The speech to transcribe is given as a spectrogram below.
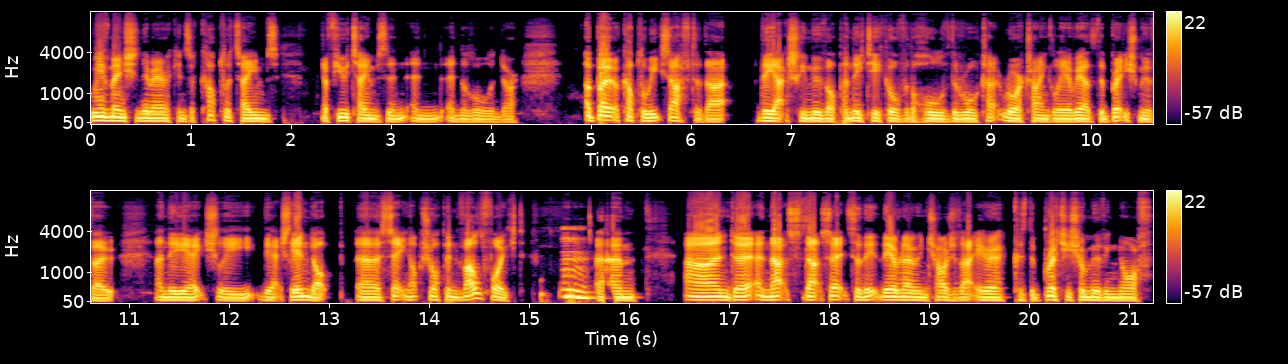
we've mentioned the Americans a couple of times, a few times in, in, in the Lowlander. About a couple of weeks after that, they actually move up and they take over the whole of the Roer, tri- Roer Triangle area. The British move out, and they actually they actually end up uh, setting up shop in Waldfeucht. Mm. Um, and uh, and that's that's it. So they, they are now in charge of that area because the British are moving north,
